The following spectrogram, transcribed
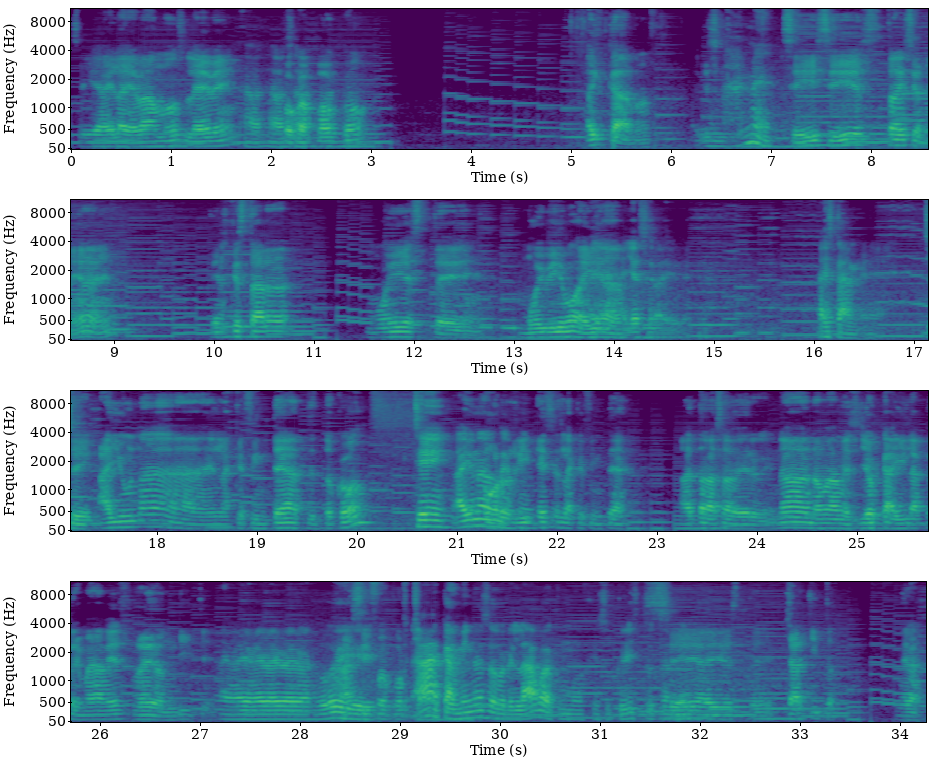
Sí, ahí la llevamos, leve, Ah, ah, poco a poco. Ay, cabrón. Es- Mames. Sí, sí, es traicionera, ¿eh? Tienes que estar muy, este, muy vivo ahí. Ya, ah. ya se va. Ahí está, mira. Sí, hay una en la que fintea, ¿te tocó? Sí, hay una Horri- de... Esa es la que fintea. Ahorita vas a ver, güey. No, no mames, yo caí la primera vez redondita. Ahí va. Uy. Así fue por Ah, charco. camina sobre el agua como Jesucristo Sí, también. ahí este. Charquito. Mira.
